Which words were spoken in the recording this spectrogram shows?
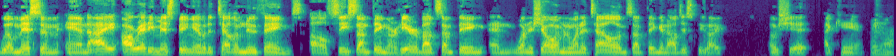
we'll miss him. And I already miss being able to tell him new things. I'll see something or hear about something and want to show him and want to tell him something, and I'll just be like, "Oh shit, I can't." Yeah.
